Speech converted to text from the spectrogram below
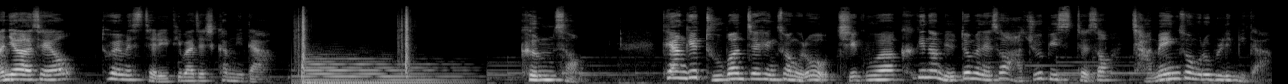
안녕하세요. 토요미스테리 디바제식합니다. 금성. 태양계 두 번째 행성으로 지구와 크기나 밀도 면에서 아주 비슷해서 자매 행성으로 불립니다.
